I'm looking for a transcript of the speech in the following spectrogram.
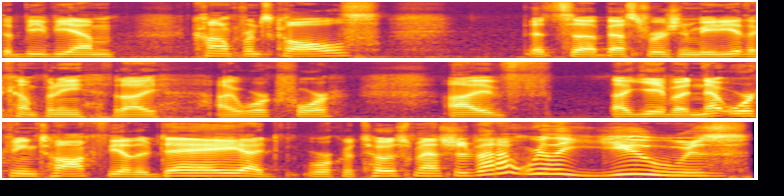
the BVM conference calls. That's uh, Best Version Media, the company that I, I work for. I've I gave a networking talk the other day. I work with Toastmasters, but I don't really use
